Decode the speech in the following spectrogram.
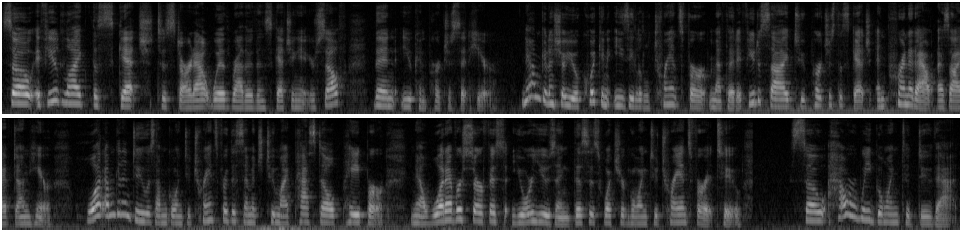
So if you'd like the sketch to start out with rather than sketching it yourself, then you can purchase it here. Now I'm going to show you a quick and easy little transfer method if you decide to purchase the sketch and print it out as I have done here. What I'm going to do is I'm going to transfer this image to my pastel paper. Now whatever surface you're using, this is what you're going to transfer it to. So how are we going to do that?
